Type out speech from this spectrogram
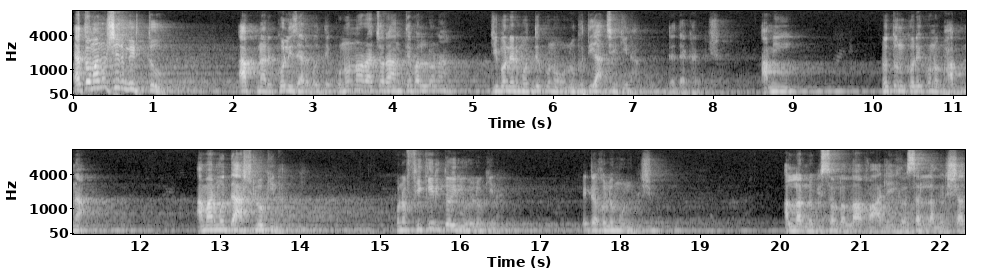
এত মানুষের মৃত্যু। আপনার কলিজার মধ্যে কোনো নড়াচড়া আনতে পারল না? জীবনের মধ্যে কোনো অনুভূতি আছে কিনা এটা দেখার বিষয়। আমি নতুন করে কোনো ভাবনা আমার মধ্যে আসলো কি না? কোনো ফিকির তৈরি হলো কি না? এটা হলো মূল বিষয়। আল্লাহ নবী সাল্লাহ আলী ওসাল্লাম ইরশাদ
